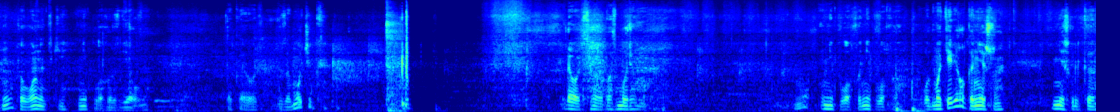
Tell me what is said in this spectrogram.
ну, довольно-таки неплохо сделано. Такая вот замочек. Давайте снова посмотрим. Ну, неплохо, неплохо. Вот материал, конечно, несколько,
